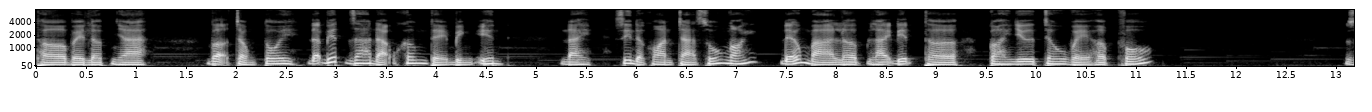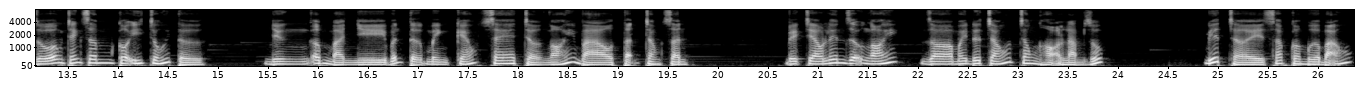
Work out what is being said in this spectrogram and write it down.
thờ về lợp nhà, vợ chồng tôi đã biết gia đạo không thể bình yên. Này, xin được hoàn trả số ngói để ông bà lợp lại điện thờ coi như trâu về hợp phố. Dù ông Tránh Sâm có ý chối từ, nhưng ông bà nhì vẫn tự mình kéo xe chở ngói vào tận trong sân. Việc trèo lên dỡ ngói do mấy đứa cháu trong họ làm giúp. Biết trời sắp có mưa bão,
